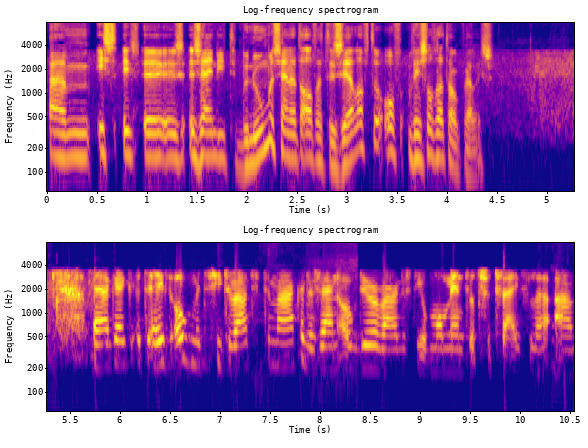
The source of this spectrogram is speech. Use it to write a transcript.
Um, is, is, uh, zijn die te benoemen? Zijn het altijd dezelfde of wisselt dat ook wel eens? Nou ja, kijk, het heeft ook met de situatie te maken. Er zijn ook deurwaarders die op het moment dat ze twijfelen aan,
